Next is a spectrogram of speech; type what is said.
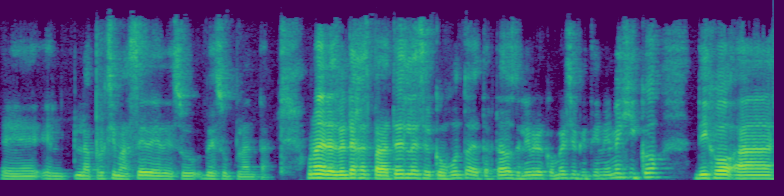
eh, la próxima sede de su, de su planta. Una de las ventajas para Tesla es el conjunto de tratados de libre comercio que tiene México, dijo a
